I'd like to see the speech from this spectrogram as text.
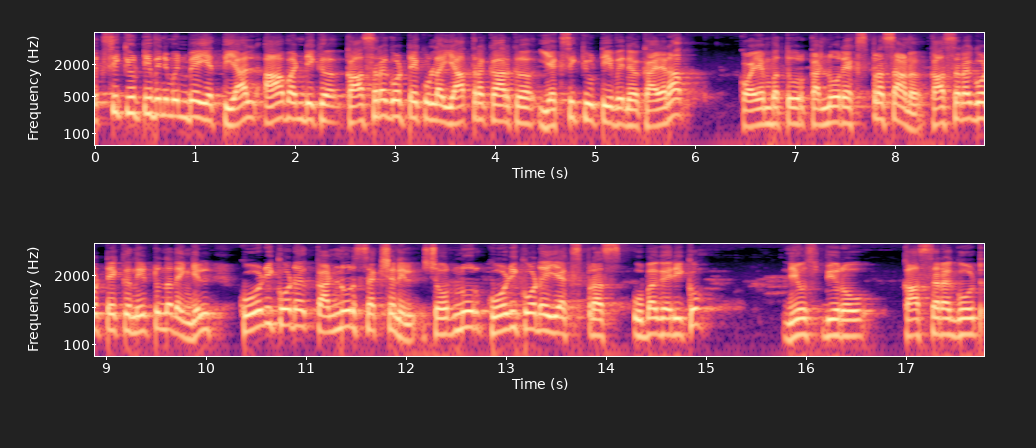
എക്സിക്യൂട്ടീവിന് മുൻപേ എത്തിയാൽ ആ വണ്ടിക്ക് കാസർഗോട്ടേക്കുള്ള യാത്രക്കാർക്ക് എക്സിക്യൂട്ടീവിന് കയറാം. കോയമ്പത്തൂർ കണ്ണൂർ എക്സ്പ്രസ് ആണ് കാസർഗോട്ടേക്ക് നീട്ടുന്നതെങ്കിൽ കോഴിക്കോട് കണ്ണൂർ സെക്ഷനിൽ ഷൊർണൂർ കോഴിക്കോട് എക്സ്പ്രസ് ഉപകരിക്കും. News bureau Kasaragod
